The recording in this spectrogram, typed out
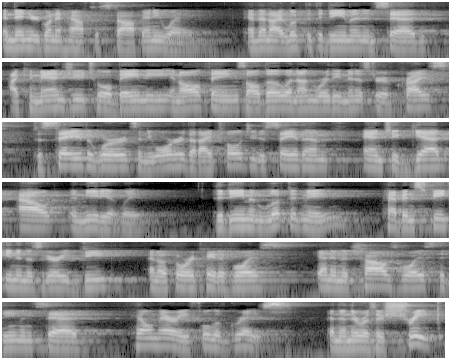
and then you're going to have to stop anyway. And then I looked at the demon and said, I command you to obey me in all things, although an unworthy minister of Christ to say the words in the order that I told you to say them, and to get out immediately. The demon looked at me, had been speaking in this very deep and authoritative voice, and in a child's voice, the demon said, Hail Mary, full of grace. And then there was a shriek,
